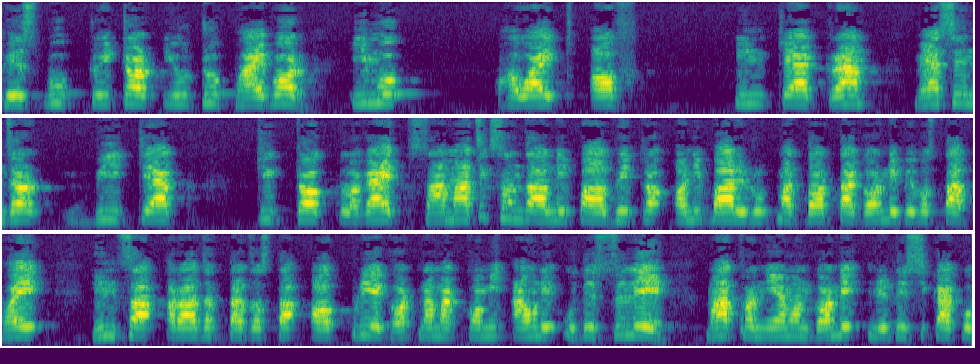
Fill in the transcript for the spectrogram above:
Facebook Twitter YouTube Viber imo WhatsApp Instagram Messenger बिट्याग टिकटक लगायत सामाजिक सञ्जाल नेपालभित्र अनिवार्य रूपमा दर्ता गर्ने व्यवस्था भए हिंसा अराजकता जस्ता अप्रिय घटनामा कमी आउने उद्देश्यले मात्र नियमन गर्ने निर्देशिकाको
